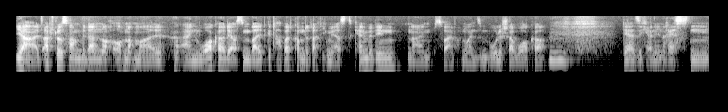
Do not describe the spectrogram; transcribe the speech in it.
Ja, als Abschluss haben wir dann noch auch noch mal einen Walker, der aus dem Wald getappert kommt. Da dachte ich mir erst, kennen wir den? Nein, es war einfach nur ein symbolischer Walker, der sich an den Resten,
